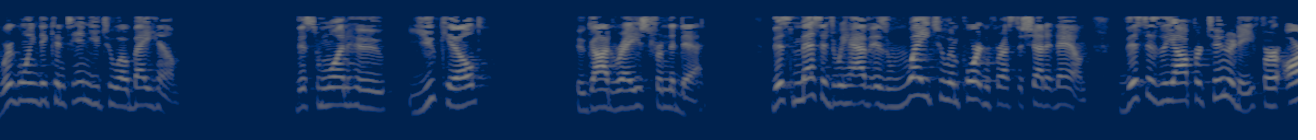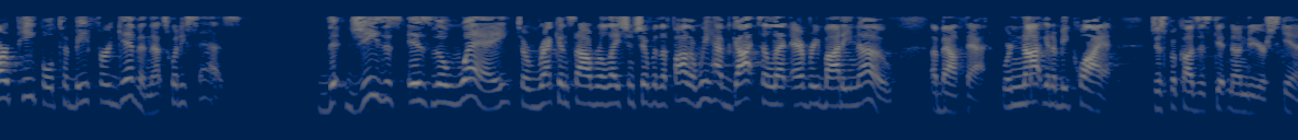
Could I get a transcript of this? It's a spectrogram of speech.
We're going to continue to obey him. This one who you killed, who God raised from the dead. This message we have is way too important for us to shut it down. This is the opportunity for our people to be forgiven. That's what he says. That Jesus is the way to reconcile relationship with the Father. We have got to let everybody know about that. We're not going to be quiet just because it's getting under your skin.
